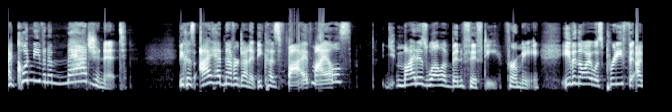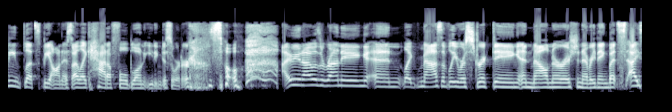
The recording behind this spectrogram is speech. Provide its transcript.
I couldn't even imagine it because I had never done it because five miles might as well have been 50 for me. Even though I was pretty fit. I mean, let's be honest. I like had a full blown eating disorder. so, I mean, I was running and like massively restricting and malnourished and everything. But I,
